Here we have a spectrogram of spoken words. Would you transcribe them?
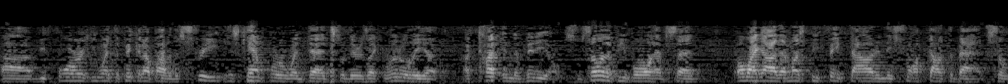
uh, before he went to pick it up out of the street, his camper went dead, so there's like literally a, a cut in the video. So some of the people have said, oh my god, that must be faked out, and they swapped out the bag. So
